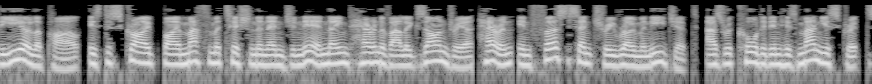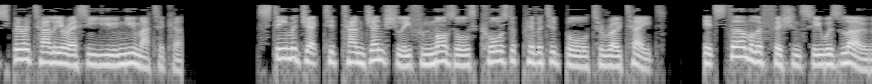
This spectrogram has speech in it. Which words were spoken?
the eolipile, is described by a mathematician and engineer named Heron of Alexandria Heron in 1st-century Roman Egypt, as recorded in his manuscript Spiritalia seu pneumatica. Steam ejected tangentially from nozzles caused a pivoted ball to rotate. Its thermal efficiency was low.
